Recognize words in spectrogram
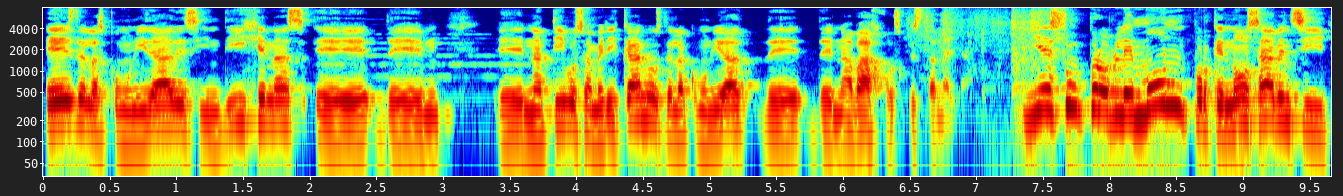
es de las comunidades indígenas, eh, de eh, nativos americanos, de la comunidad de, navajos que están allá. Y es un problemón porque no saben si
